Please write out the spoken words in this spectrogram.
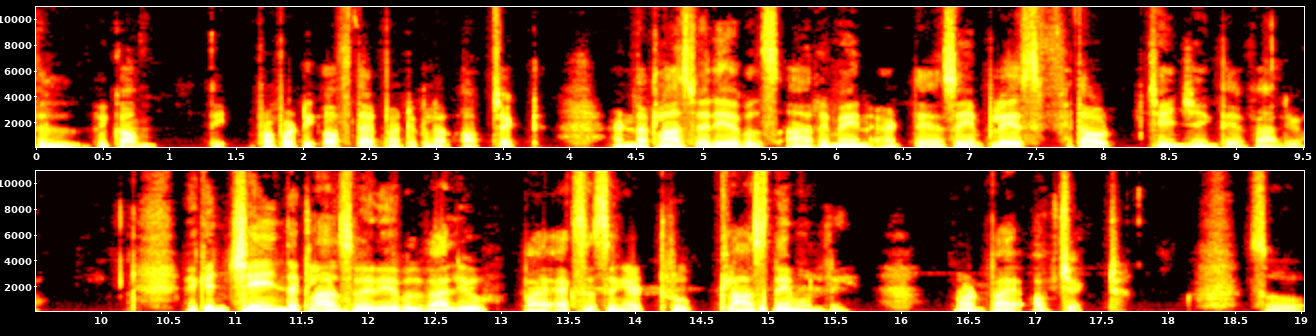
will become property of that particular object and the class variables are remain at their same place without changing their value. We can change the class variable value by accessing it through class name only, not by object. So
